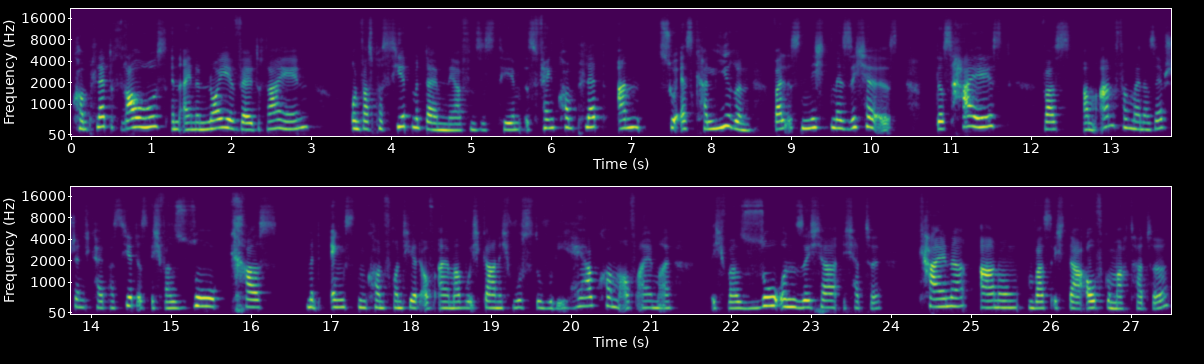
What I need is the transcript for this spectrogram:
komplett raus in eine neue Welt rein und was passiert mit deinem Nervensystem? Es fängt komplett an zu eskalieren, weil es nicht mehr sicher ist. Das heißt, was am Anfang meiner Selbstständigkeit passiert ist, ich war so krass mit Ängsten konfrontiert auf einmal, wo ich gar nicht wusste, wo die herkommen auf einmal. Ich war so unsicher, ich hatte keine Ahnung, was ich da aufgemacht hatte,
